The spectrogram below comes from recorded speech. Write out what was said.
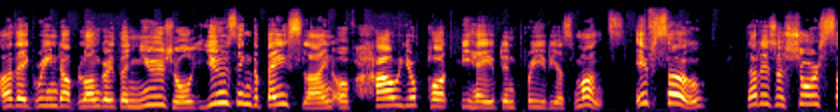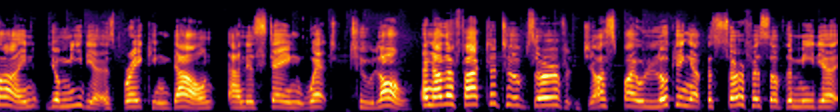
are they greened up longer than usual using the baseline of how your pot behaved in previous months? If so, that is a sure sign your media is breaking down and is staying wet too long. Another factor to observe just by looking at the surface of the media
